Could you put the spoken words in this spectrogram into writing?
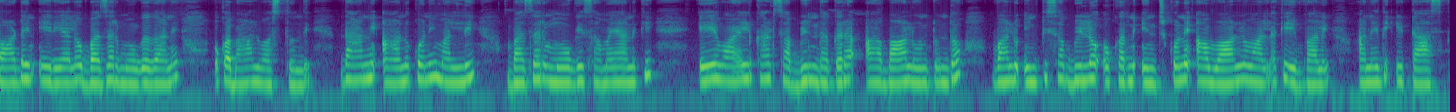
గార్డెన్ ఏరియాలో బజర్ మోగగానే ఒక బాల్ వస్తుంది. దాన్ని ఆనుకొని మళ్ళీ బజర్ మోగే సమయానికి ఏ వైల్డ్ కార్డ్ సభ్యుని దగ్గర ఆ బాల్ ఉంటుందో వాళ్ళు ఇంటి సభ్యుల్లో ఒకరిని ఎంచుకొని ఆ బాల్ను వాళ్ళకి ఇవ్వాలి అనేది ఈ టాస్క్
